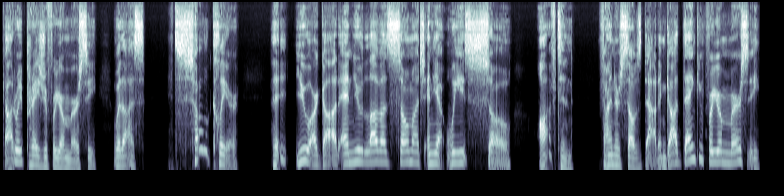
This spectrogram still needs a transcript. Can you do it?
God, we praise you for your mercy with us. It's so clear you are God and you love us so much. And yet we so often find ourselves doubting. God, thank you for your mercy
